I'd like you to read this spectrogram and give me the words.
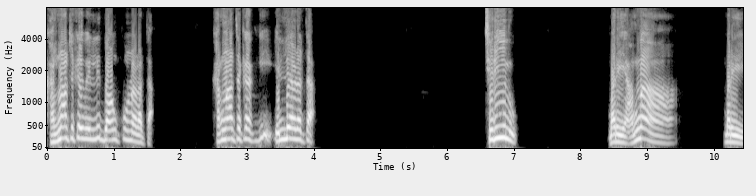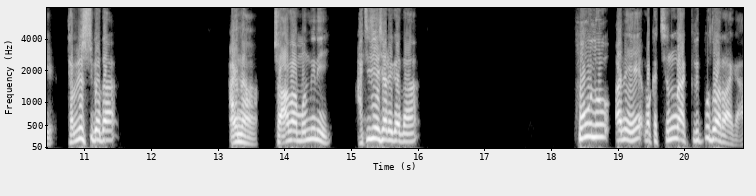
కర్ణాటక వెళ్ళి దాంకున్నాడట. కర్ణాటకకి వెళ్ళాడట. చర్యలు మరి అన్న మరి టెర్రరిస్ట్ కదా. ఆయన చాలా మందిని హత్య చేశాడు కదా. పూలు అనే ఒక చిన్న క్లిప్ ద్వారాగా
